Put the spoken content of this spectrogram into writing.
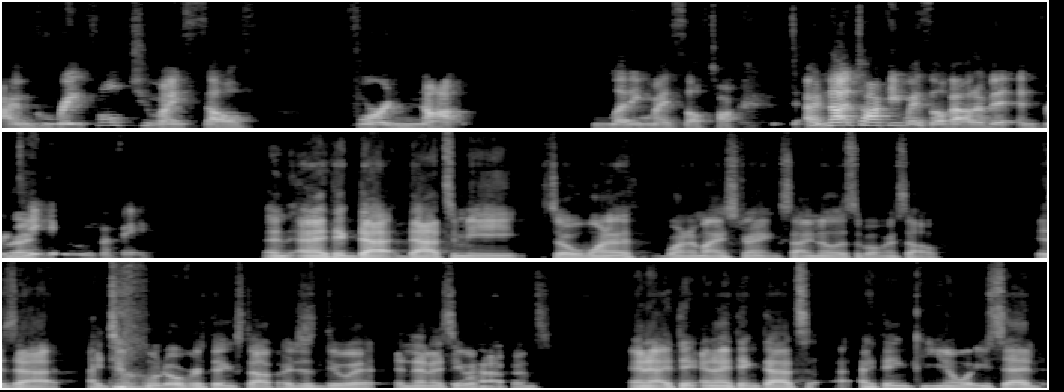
I'm grateful to myself for not letting myself talk. I'm not talking myself out of it and for Right. taking a leap of faith. and and I think that that to me, so one of one of my strengths, I know this about myself, is that I don't overthink stuff. I just do it, and then I see what happens. And I think, and I think that's, I think you know what you said.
